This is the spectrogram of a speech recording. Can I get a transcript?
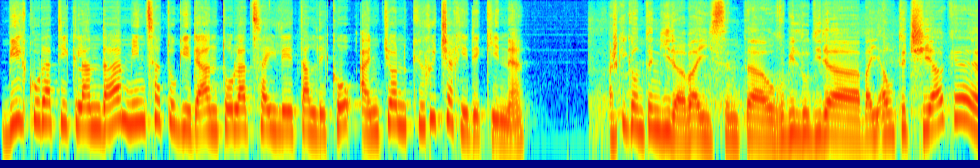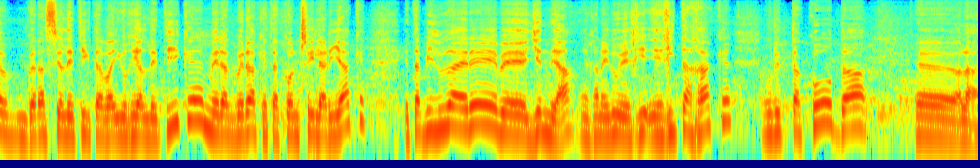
Bilkuratik landa, mintzatu gira antolatzaile taldeko Antion Kurutxarrirekin. Aski konten gira, bai, zenta urbildu dira bai autetxiak, garazialdetik eta bai urrialdetik, merak berak eta kontseilariak, eta bildu da ere be, jendea, egan nahi du erritarrak, guretako da, eh, ala,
